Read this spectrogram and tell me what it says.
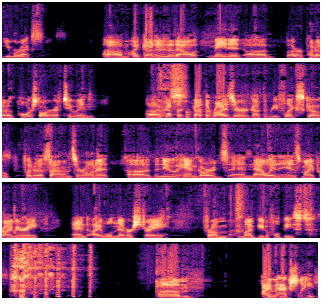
Umarex. Um, I gutted it out, made it, uh, or put a Polar Star F2 in. Uh, nice. Got the got the riser, got the reflex scope, put a silencer on it, uh, the new hand guards, and now it is my primary, and I will never stray from my beautiful beast. Um, I'm actually,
